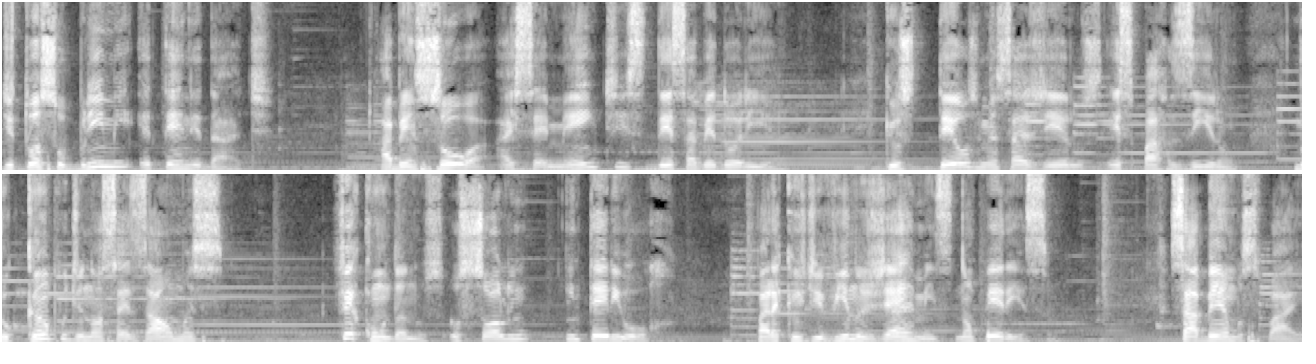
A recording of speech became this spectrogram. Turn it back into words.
de tua sublime eternidade. Abençoa as sementes de sabedoria que os teus mensageiros esparziram no campo de nossas almas. Fecunda-nos o solo interior, para que os divinos germes não pereçam. Sabemos, Pai,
